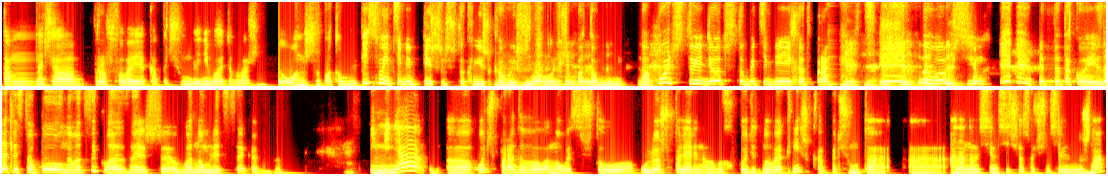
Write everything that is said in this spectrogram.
там начало прошлого века, почему для него это важно. Он же потом и письма тебе пишет, что книжка вышла, он же потом на почту идет, чтобы тебе их отправить. Ну, в общем, это такое издательство полного цикла, знаешь, в одном лице как бы. И меня э, очень порадовала новость, что у Леши Поляринова выходит новая книжка. Почему-то э, она нам всем сейчас очень сильно нужна.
